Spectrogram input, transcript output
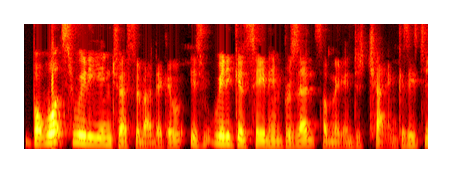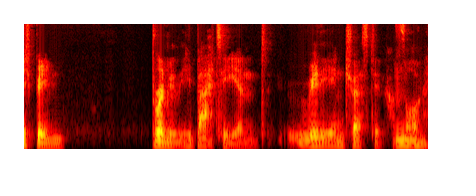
but what's really interesting about Nick is really good seeing him present something and just chatting because he's just been brilliantly batty and really interesting. I thought mm.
